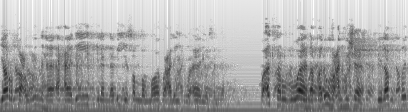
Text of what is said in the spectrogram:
يرفع منها أحاديث إلى النبي صلى الله عليه وآله وسلم. وأكثر الرواة نقلوه عن هشام بلفظ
